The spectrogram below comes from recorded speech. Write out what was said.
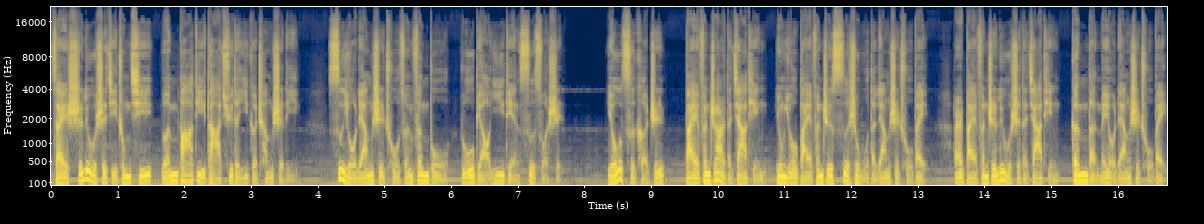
在16世纪中期，伦巴第大区的一个城市里，私有粮食储存分布如表1.4所示。由此可知，百分之二的家庭拥有百分之四十五的粮食储备，而百分之六十的家庭根本没有粮食储备。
